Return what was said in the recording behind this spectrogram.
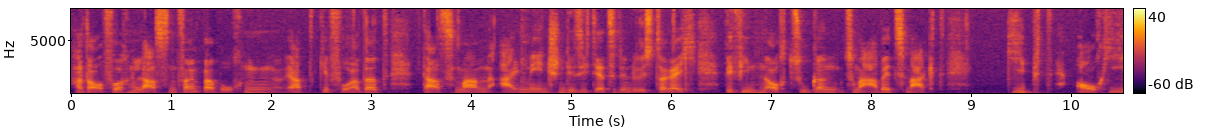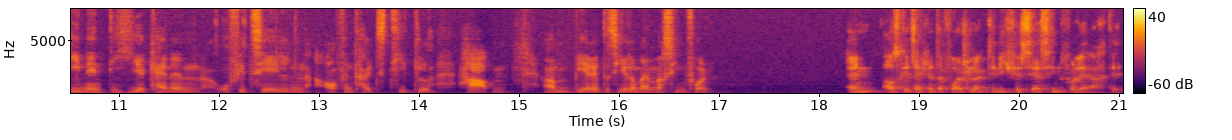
hat aufwachen lassen vor ein paar Wochen. Er hat gefordert, dass man allen Menschen, die sich derzeit in Österreich befinden, auch Zugang zum Arbeitsmarkt gibt, auch jenen, die hier keinen offiziellen Aufenthaltstitel haben. Ähm, wäre das Ihrer Meinung nach sinnvoll? Ein ausgezeichneter Vorschlag, den ich für sehr sinnvoll erachte.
